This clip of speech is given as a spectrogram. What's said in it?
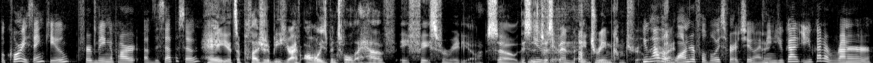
Well, Cory, thank you for being a part of this episode. Hey, it's a pleasure to be here. I've always been told I have a face for radio, so this has you just do. been a dream come true. You have a right? wonderful voice for it too. I mean, you got you got a runner.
